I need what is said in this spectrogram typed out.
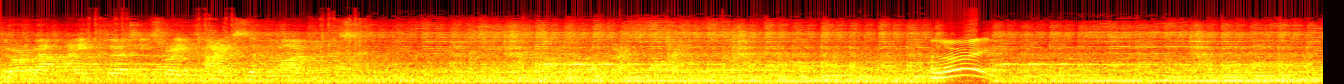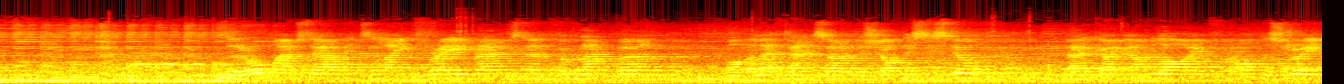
They're on about 8.33 pace at the moment. Louis! So they're almost out into lane three. Ramsden for Blackburn on the left-hand side of the shot. This is still uh, going up live on the street.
